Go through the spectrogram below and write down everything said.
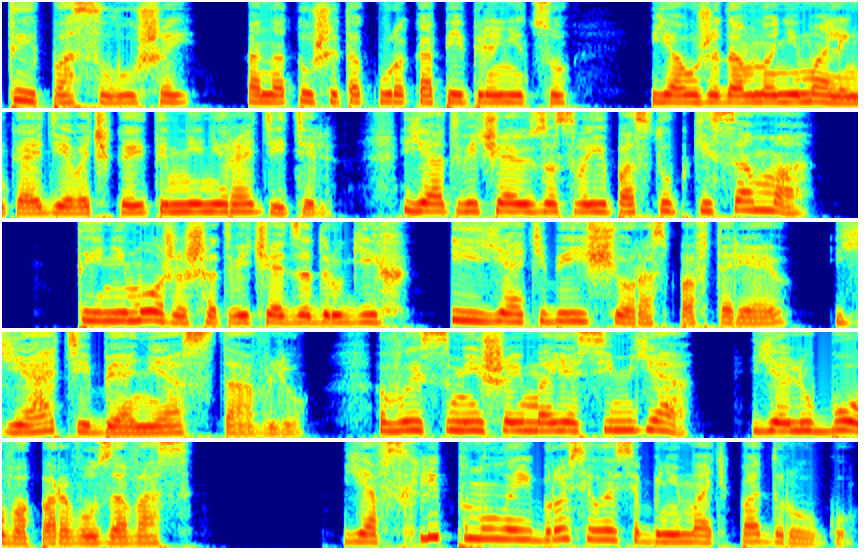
ты послушай», — она тушит окурок о пепельницу. «Я уже давно не маленькая девочка, и ты мне не родитель. Я отвечаю за свои поступки сама. Ты не можешь отвечать за других, и я тебе еще раз повторяю, я тебя не оставлю. Вы с Мишей моя семья, я любого порву за вас». Я всхлипнула и бросилась обнимать подругу.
